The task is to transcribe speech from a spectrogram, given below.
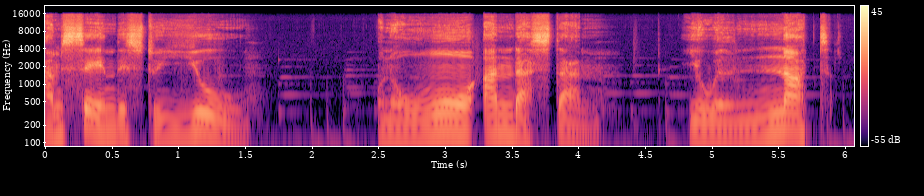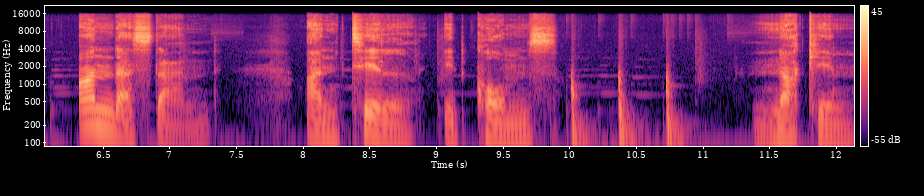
I'm saying this to you You won't understand. You will not understand until it comes knocking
